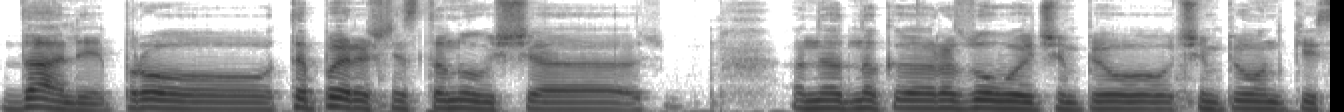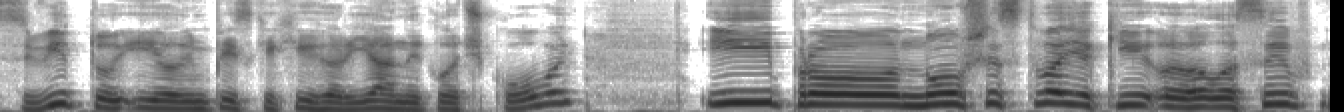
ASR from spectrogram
Далі про теперішнє становище неодноразової чемпіонки світу і Олімпійських ігор Яни Клочкової. І про новшества, які оголосив е,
